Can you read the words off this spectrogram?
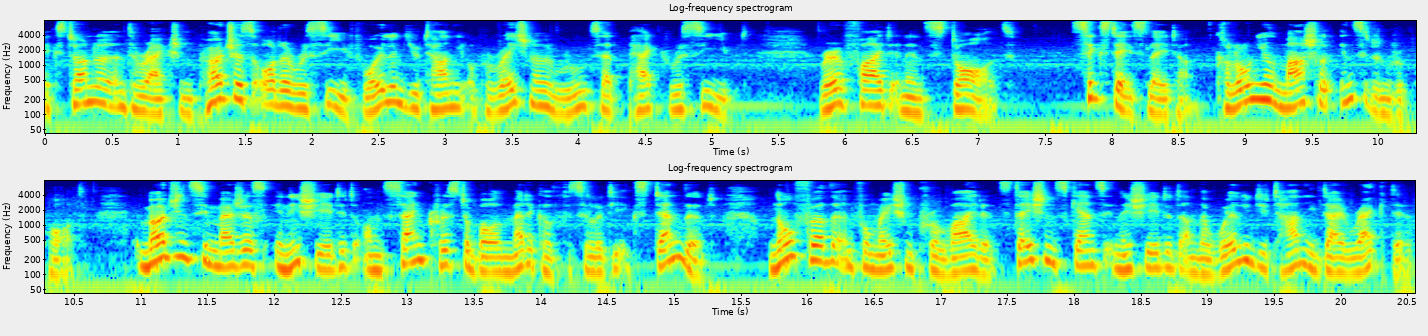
external interaction. Purchase order received. Weyland-Yutani operational rule pack received. Verified and installed. Six days later, Colonial Marshal Incident Report. Emergency measures initiated on San Cristobal Medical Facility extended. No further information provided. Station scans initiated under Weyland-Yutani Directive.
